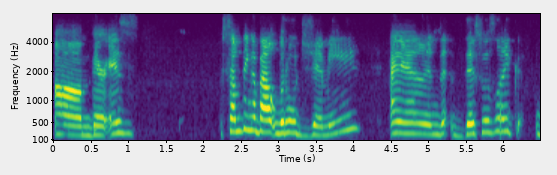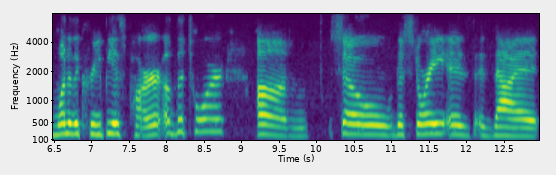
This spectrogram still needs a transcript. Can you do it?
um there is something about little Jimmy and this was like one of the creepiest part of the tour. Um so the story is is that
